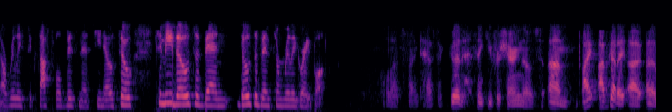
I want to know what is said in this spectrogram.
a really successful business, you know. So to me, those have been those have been some really great books. Well, that's fantastic. Good. Thank you for sharing those. Um, I, I've got a, a, a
